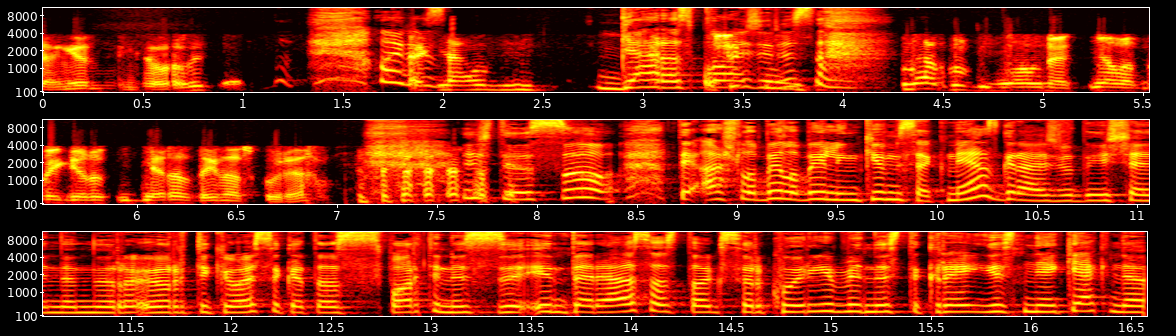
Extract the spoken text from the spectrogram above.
žengiant link Eurovizijos. Oi, mes... Geras požiūris. Nebuvau, nes jie labai gerus, geras dainas kūrė. Iš tiesų, tai aš labai labai linkim sėkmės gražvidai šiandien ir, ir tikiuosi, kad tas sportinis interesas toks ir kūrybinis tikrai jis niekiek ne,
